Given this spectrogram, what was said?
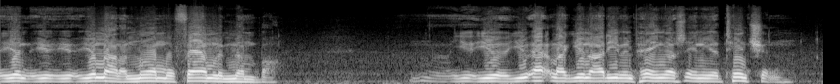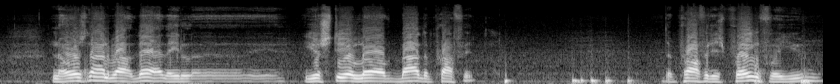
you're, you're not a normal family member. Uh, you, you, you act like you're not even paying us any attention. No, it's not about that. They, uh, you're still loved by the prophet. The prophet is praying for you.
